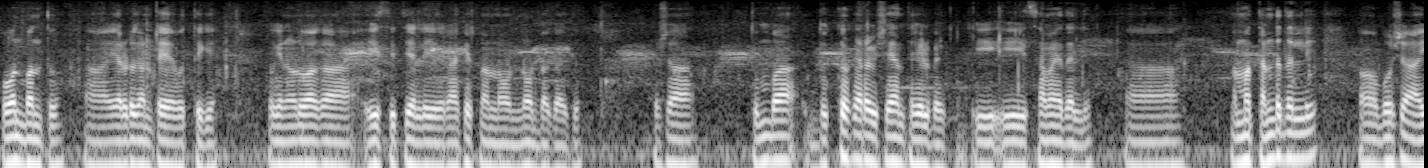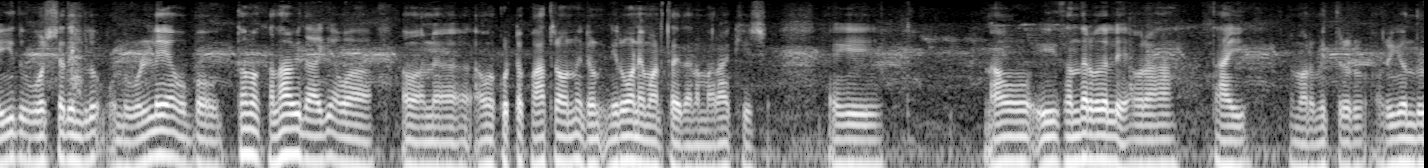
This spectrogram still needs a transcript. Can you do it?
ಫೋನ್ ಬಂತು ಎರಡು ಗಂಟೆ ಹೊತ್ತಿಗೆ. ಹೋಗಿ ನೋಡುವಾಗ ಈ ಸ್ಥಿತಿಯಲ್ಲಿ ರಾಕೇಶ್ನ ನೋಡಿ ನೋಡಬೇಕಾಯಿತು. ಬಹುಶಃ ತುಂಬ ದುಃಖಕರ ವಿಷಯ ಅಂತ ಹೇಳಬೇಕು ಈ ಈ ಸಮಯದಲ್ಲಿ. ನಮ್ಮ ತಂಡದಲ್ಲಿ ಬಹುಶಃ ಐದು ವರ್ಷದಿಂದಲೂ ಒಂದು ಒಳ್ಳೆಯ ಒಬ್ಬ ಉತ್ತಮ ಕಲಾವಿದ ಆಗಿ ಅವ ಅವನ ಅವ ಕೊಟ್ಟ ಪಾತ್ರವನ್ನು ನಿರ್- ನಿರ್ವಹಣೆ ಮಾಡ್ತಾ ಇದ್ದ ನಮ್ಮ ರಾಕೇಶ್. ಹಾಗೆ ನಾವು ಈ ಸಂದರ್ಭದಲ್ಲಿ ಅವರ ತಾಯಿ ನಮ್ಮ ಮಿತ್ರರು ಅವರಿಗೊಂದು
